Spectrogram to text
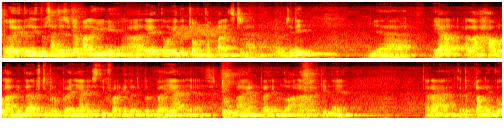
Kalau itu itu saja sudah paling ini. Ya, itu itu contoh paling sederhana. Gitu. Jadi ya ya lah haula kita harus diperbanyak, istighfar kita diperbanyak, ya doa yang banyak untuk anak-anak kita ya. Karena ke depan itu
